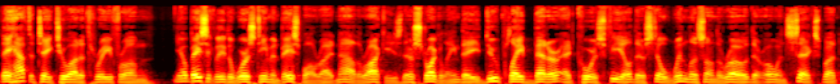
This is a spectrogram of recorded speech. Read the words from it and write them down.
they have to take two out of three from you know, basically the worst team in baseball right now, the Rockies. They're struggling. They do play better at Coors Field. They're still winless on the road. They're 0 6, but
